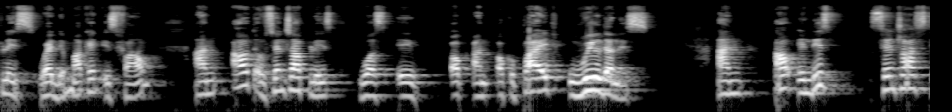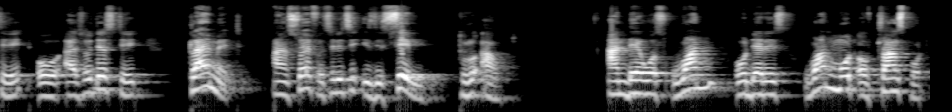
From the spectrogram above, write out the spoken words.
place where the market is found and out of central place was a, an occupied wilderness. And out in this central state or isolated state, climate and soil fertility is the same throughout. And there was one, or there is one mode of transport,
